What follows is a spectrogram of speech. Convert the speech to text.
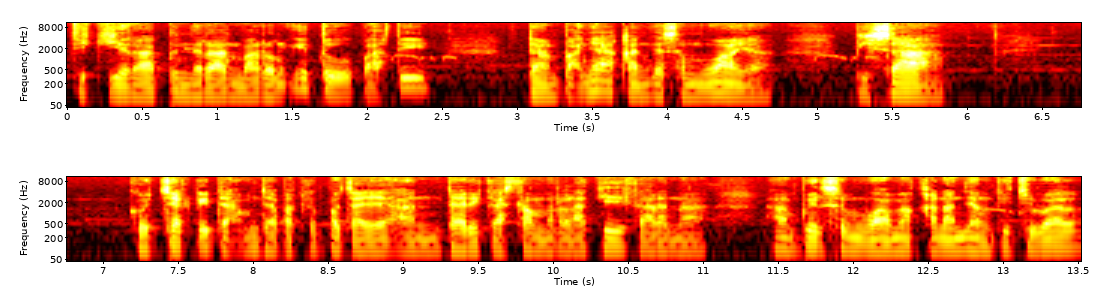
dikira beneran warung itu pasti dampaknya akan ke semua ya bisa Gojek tidak mendapat kepercayaan dari customer lagi karena hampir semua makanan yang dijual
